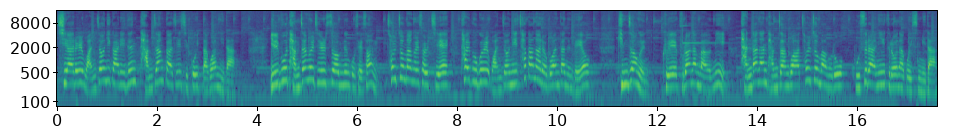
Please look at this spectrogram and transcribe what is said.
시야를 완전히 가리는 담장까지 짓고 있다고 합니다. 일부 담장을 지을 수 없는 곳에선 철조망을 설치해 탈북을 완전히 차단하려고 한다는데요. 김정은, 그의 불안한 마음이 단단한 담장과 철조망으로 고스란히 드러나고 있습니다.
